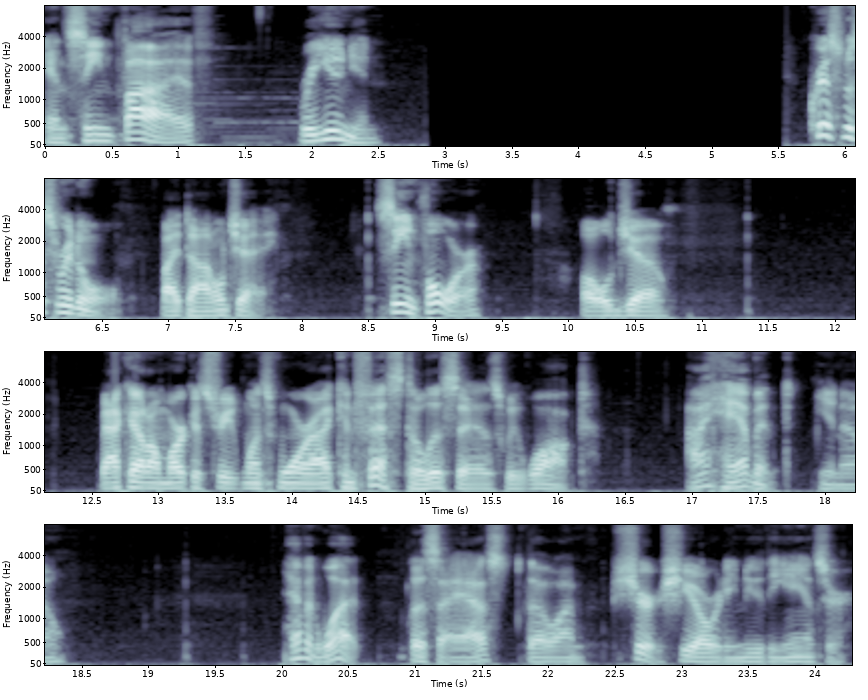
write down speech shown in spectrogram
and Scene 5, Reunion. Christmas Renewal by Donald J. Scene 4 Old Joe. Back out on Market Street once more, I confessed to Lissa as we walked. I haven't, you know. Haven't what? Lissa asked, though I'm sure she already knew the answer.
